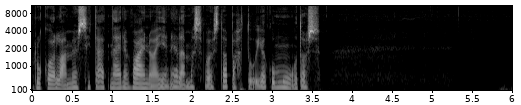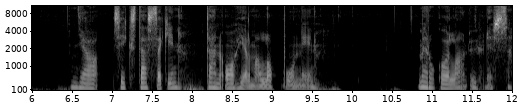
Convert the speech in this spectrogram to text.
rukoillaan myös sitä, että näiden vainoajien elämässä voisi tapahtua joku muutos. Ja siksi tässäkin tämän ohjelman loppuun niin me rukoillaan yhdessä.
